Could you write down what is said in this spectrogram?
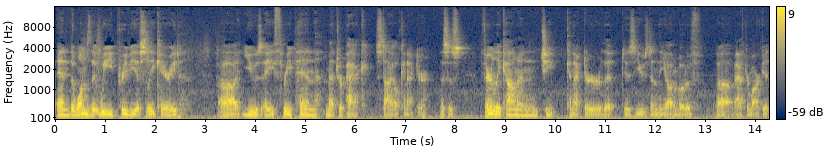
and the ones that we previously carried, uh, use a three-pin Metri-Pack style connector. This is fairly common, cheap connector that is used in the automotive uh, aftermarket.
